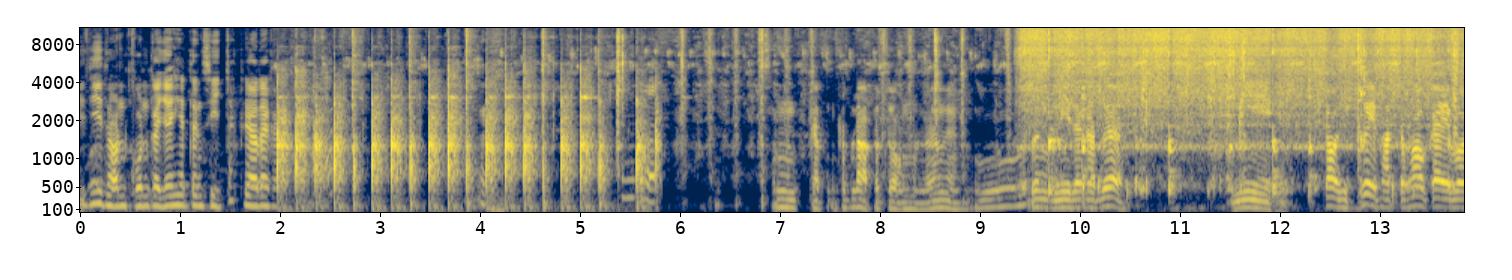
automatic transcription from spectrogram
วิธีถอนขนก็อย่าเฮ็ดจังซี่จักเทื่อได้ครับกับกับลาบปลาตองหมดแล้วเนี่ยโอ้เบิ่งอันนี้นะครับเด้อนี่เจ้าสิเคยผัดกะเพราไก่บ่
